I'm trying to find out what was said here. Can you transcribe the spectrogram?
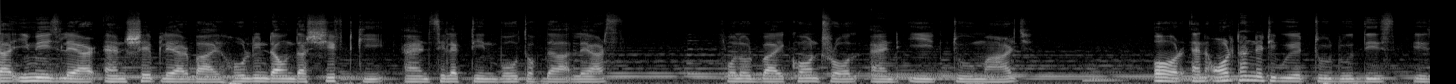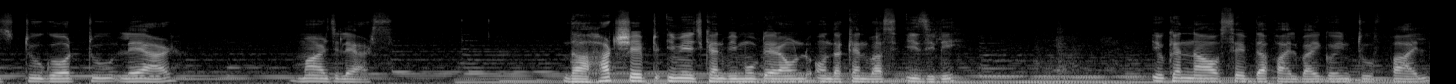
the image layer and shape layer by holding down the shift key and selecting both of the layers followed by Ctrl and E to merge or an alternative way to do this is to go to layer merge layers. The heart shaped image can be moved around on the canvas easily. You can now save the file by going to file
